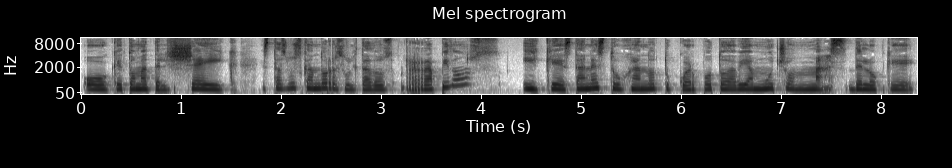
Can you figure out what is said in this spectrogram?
o que tómate el shake, estás buscando resultados rápidos y que están estrujando tu cuerpo todavía mucho más de lo que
